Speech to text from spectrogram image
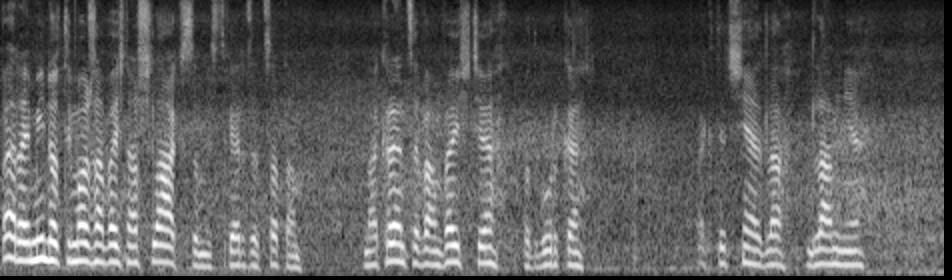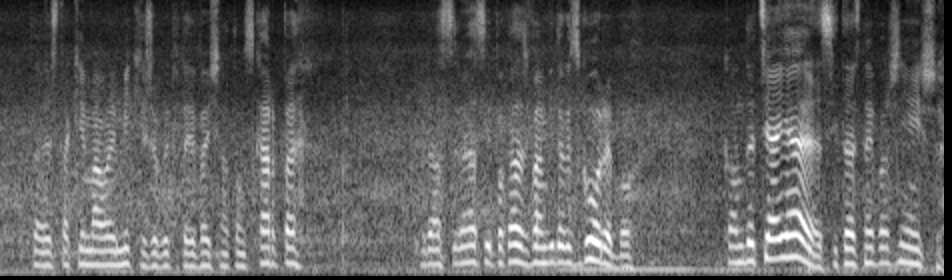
Parę minut i można wejść na szlak. W sumie stwierdzę, co tam. Nakręcę Wam wejście pod górkę. Praktycznie dla, dla mnie to jest takie małe miki, żeby tutaj wejść na tą skarpę. Raz, raz i pokazać Wam widok z góry, bo kondycja jest i to jest najważniejsze.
